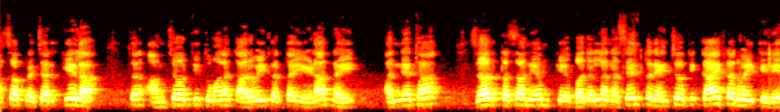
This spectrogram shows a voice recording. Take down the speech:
असा प्रचार केला तर आमच्यावरती तुम्हाला कारवाई करता येणार नाही. अन्यथा जर तसा नियम के बदलला नसेल तर यांच्यावरती काय कारवाई केली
